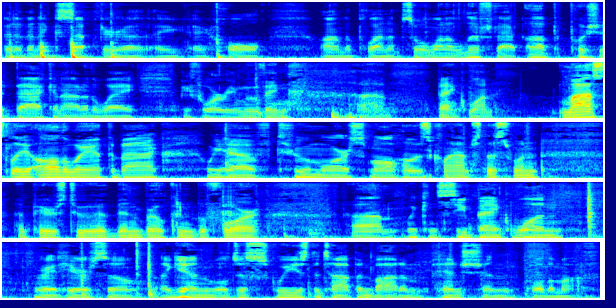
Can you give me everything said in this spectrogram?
bit of an acceptor, a, a, a hole on the plenum. So we'll want to lift that up, push it back and out of the way before removing uh, bank one. Lastly, all the way at the back, we have two more small hose clamps. This one appears to have been broken before. Um, we can see bank one right here. So again, we'll just squeeze the top and bottom, pinch and pull them off.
